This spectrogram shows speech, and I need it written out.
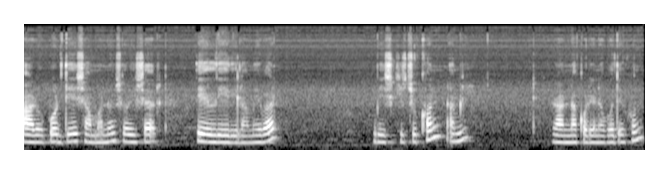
আর ওপর দিয়ে সামান্য সরিষার তেল দিয়ে দিলাম এবার। বেশ কিছুক্ষণ আমি রান্না করে নেব, দেখুন।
